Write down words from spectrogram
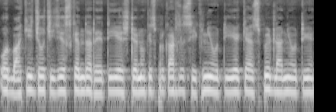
और बाकी जो चीज़ें इसके अंदर रहती है स्टेनो किस प्रकार से सीखनी होती है, क्या स्पीड लानी होती है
